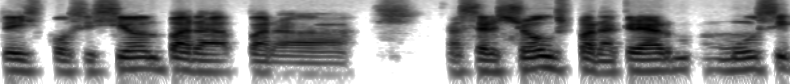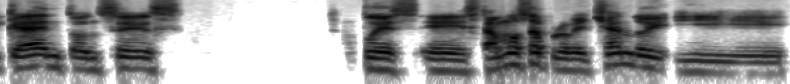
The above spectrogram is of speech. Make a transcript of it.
disposición para, para hacer shows, para crear música. Entonces, pues eh, estamos aprovechando y,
